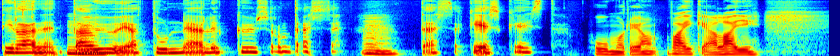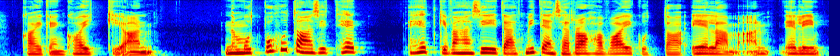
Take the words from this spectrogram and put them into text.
tilannetaju mm. ja tunneälykkyys on tässä, mm. tässä keskeistä. Huumori on vaikea laji kaiken kaikkiaan. No mutta puhutaan sitten het- hetki vähän siitä, että miten se raha vaikuttaa elämään. Eli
